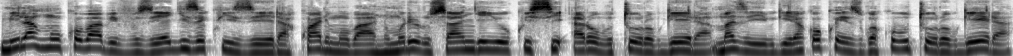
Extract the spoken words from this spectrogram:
Mira nk'uko babivuze yagize kwizera kwari mu bantu muri rusange y'uko isi ari ubuturo bwera maze yibwira ko kwezwa k'ubuturo bwera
